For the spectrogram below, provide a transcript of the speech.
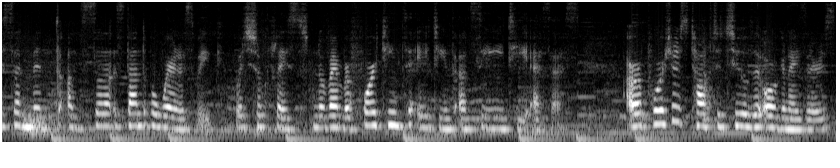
Finally, we have a segment on Stand Up Awareness Week, which took place November 14th to 18th at CETSS. Our reporters talked to two of the organisers.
